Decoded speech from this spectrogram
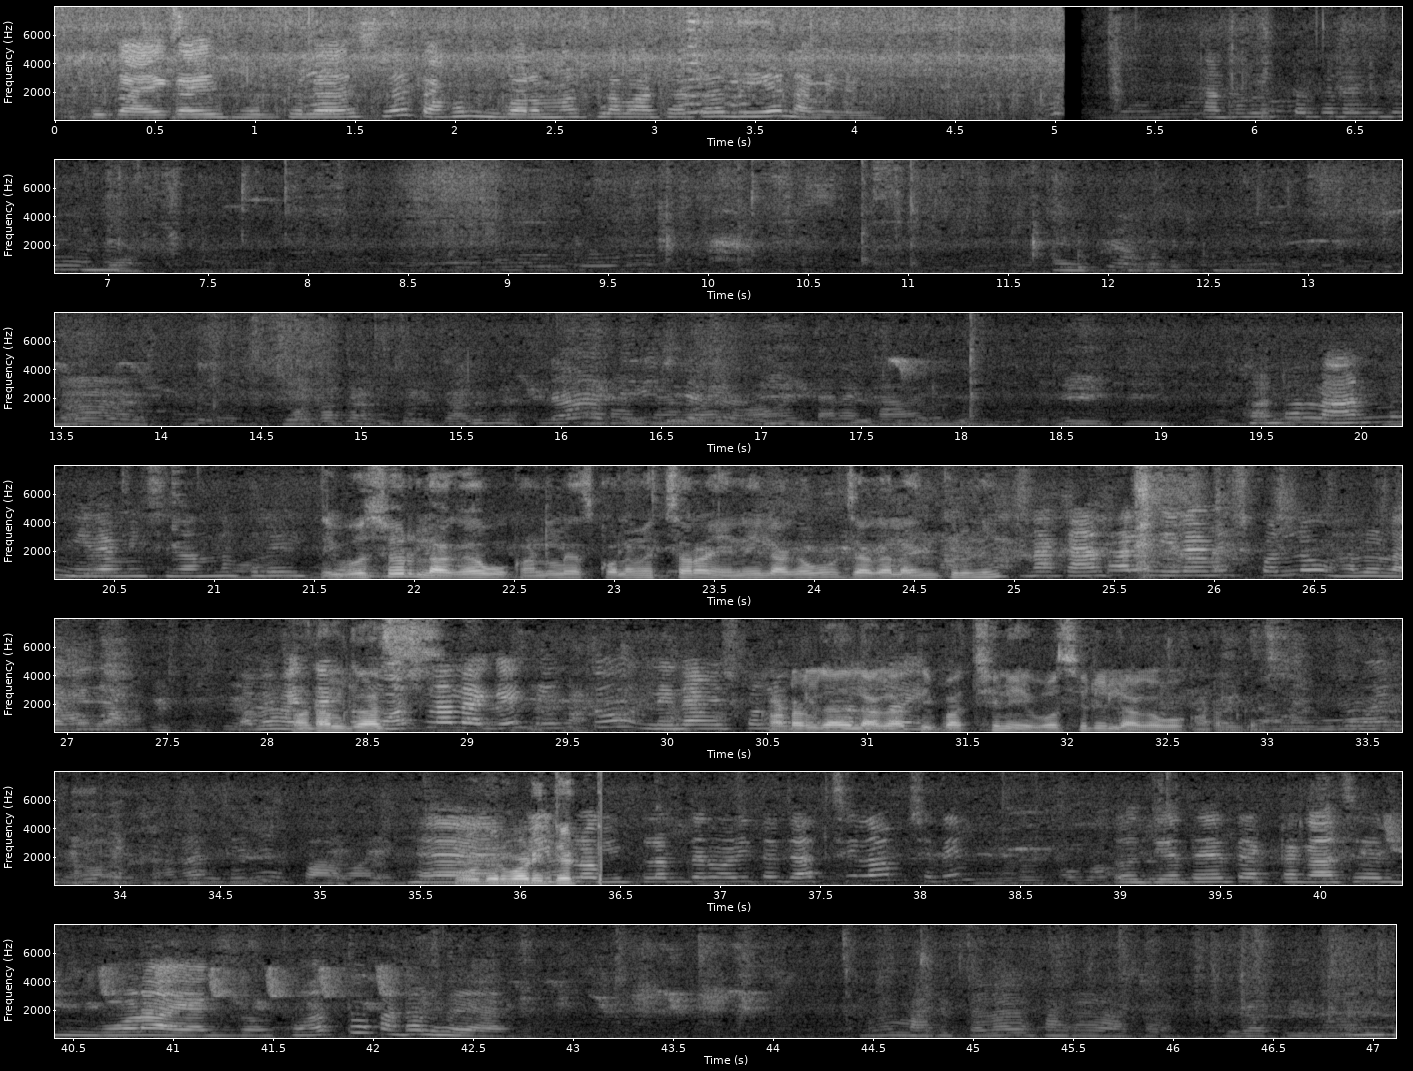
একটু গায়ে গায়ে ঝোল চলে আসলে তখন গরম মশলা বাটাটা দিয়ে নামিয়ে নেব। দেবো না? কাঁঠাল আনবে নিরামিষ রান্না করে এই বছর লাগাবো কাঁঠাল গাছ কলমের চারা এনেই লাগাবো জায়গা লাইন করে নিই। না কাঁঠাল নিরামিষ করলেও ভালো লাগে জানো। তবে হয়তো কাঁঠাল গাছ- লাগে কিন্তু নিরামিষ করলে কাঁঠাল গায়ে লাগাতে পাচ্ছি না এবছরই লাগাবো কাঁঠাল গাছ। হ্যাঁ ওদের বাড়ি দেখ- বিপ্লবদের বাড়িতে যাচ্ছিলাম সেদিন। তো যেতে যেতে একটা গাছের গোড়ায় একদম কত কাঁঠাল হয়ে আছে।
